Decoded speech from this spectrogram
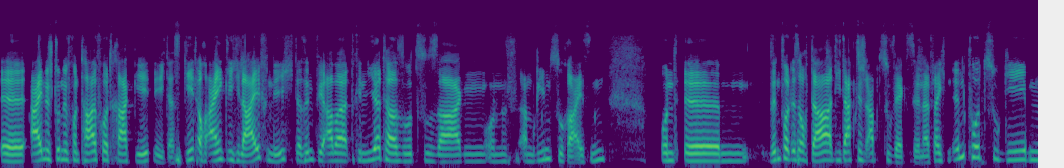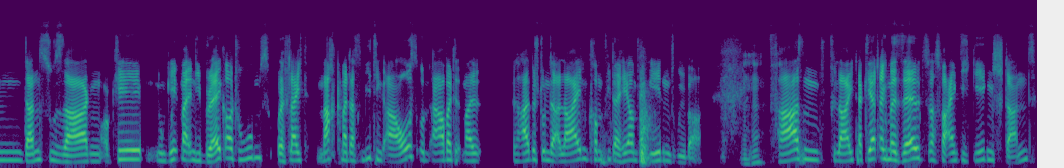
Äh, eine Stunde Frontalvortrag geht nicht. Das geht auch eigentlich live nicht. Da sind wir aber trainierter sozusagen, uns am Riemen zu reißen. Und ähm, sinnvoll ist auch da, didaktisch abzuwechseln. vielleicht einen Input zu geben, dann zu sagen, okay, nun geht mal in die Breakout-Rooms oder vielleicht macht mal das Meeting aus und arbeitet mal eine halbe Stunde allein, kommt wieder her und wir reden drüber. Mhm. Phasen vielleicht, erklärt euch mal selbst, was war eigentlich Gegenstand,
